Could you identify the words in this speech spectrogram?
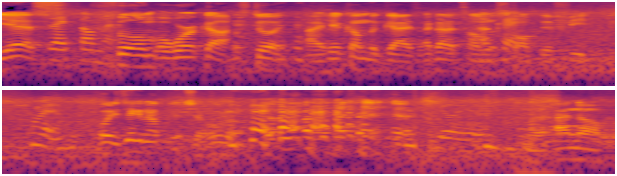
yes. should I film it? Film or workout. Let's do it. Alright, here come the guys. I gotta tell them okay. to stomp their feet. come in. Oh, you're taking off the picture. Hold on. I know.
